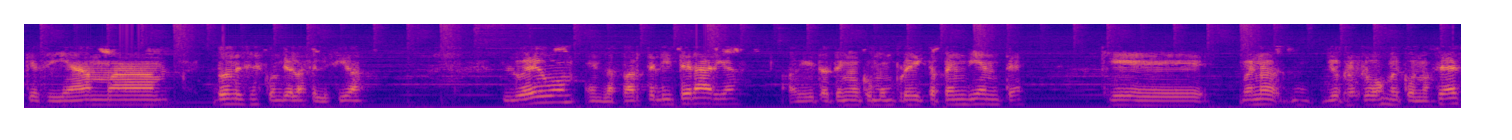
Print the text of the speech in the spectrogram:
que se llama ¿Dónde se escondió la felicidad? Luego, en la parte literaria, ahorita tengo como un proyecto pendiente que, bueno, yo creo que vos me conoces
